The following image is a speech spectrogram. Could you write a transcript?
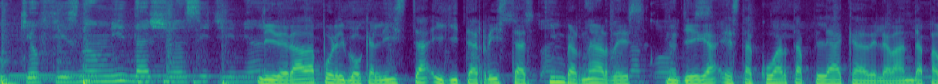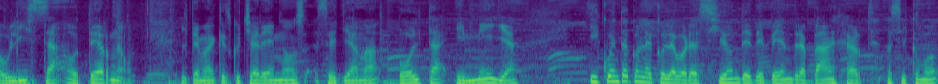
O que eu fiz não me dá chance de me Liderada por el vocalista y guitarrista Tim Bernardes, nos llega esta cuarta placa de la banda paulista Oterno. El tema que escucharemos se llama Volta e Mella y cuenta con la colaboración de Devendra Banhart, así como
